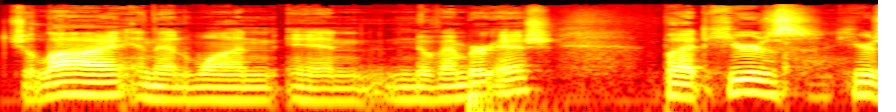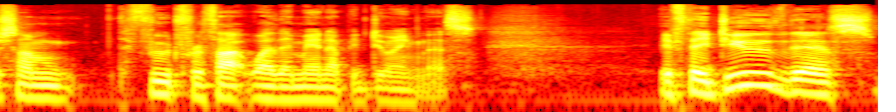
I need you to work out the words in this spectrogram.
July and then one in November ish. But here's here's some food for thought why they may not be doing this. If they do this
